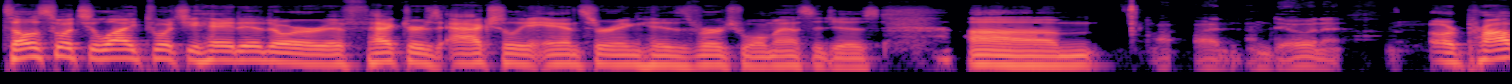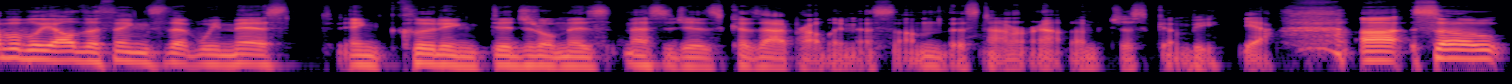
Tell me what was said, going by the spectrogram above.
tell us what you liked, what you hated, or if Hector's actually answering his virtual messages. Um. I, I'm doing it. Or probably all the things that we missed, including digital mis- messages, because I probably missed some this time around. I'm just gonna be yeah. Uh, so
